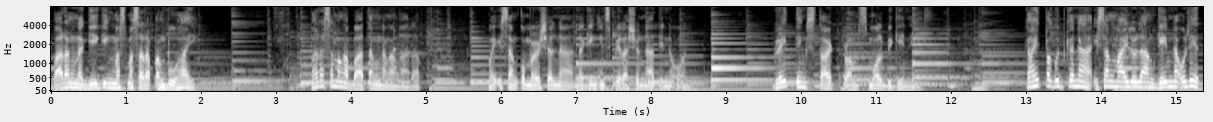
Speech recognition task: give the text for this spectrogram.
Parang nagiging mas masarap ang buhay. Para sa mga batang nangangarap, may isang commercial na naging inspirasyon natin noon. Great things start from small beginnings. Kahit pagod ka na, isang Milo lang, game na ulit.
